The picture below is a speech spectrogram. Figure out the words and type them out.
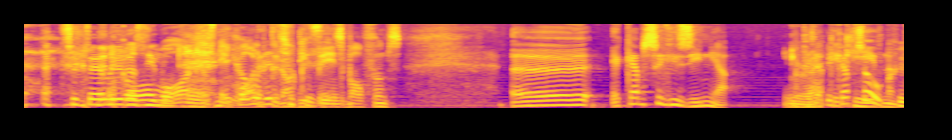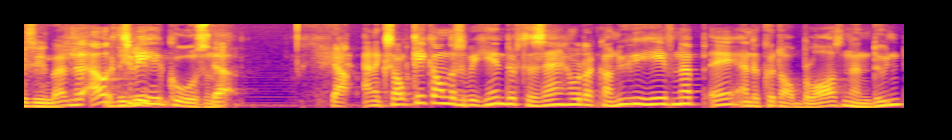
Het zit Nee, eigenlijk dat is niet al waar. Dat is niet Ik waar. Ik die baseballfilms. Eh, ik heb ze gezien, ja. Ik heb ze ook gezien. We hebben er elk Die twee ge- gekozen. Ja. Ja. En ik zal kijk anders beginnen door te zeggen wat ik aan u gegeven heb. Hè, en dat kun je al blazen en doen.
